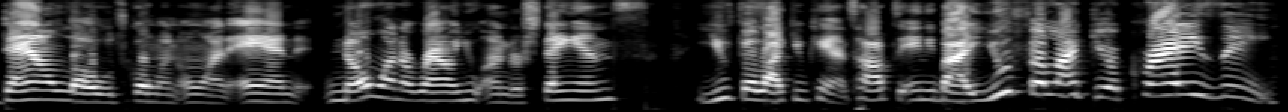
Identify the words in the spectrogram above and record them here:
downloads going on, and no one around you understands you feel like you can't talk to anybody. You feel like you're crazy.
